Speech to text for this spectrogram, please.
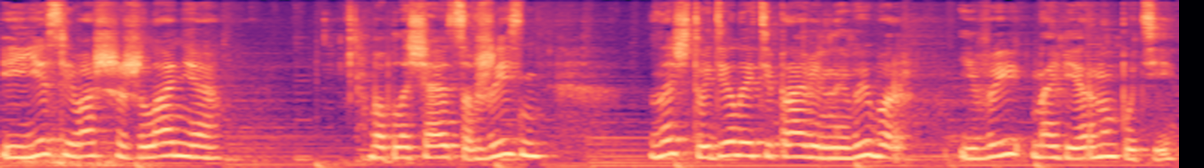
И если ваши желания воплощаются в жизнь, значит вы делаете правильный выбор, и вы на верном пути.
